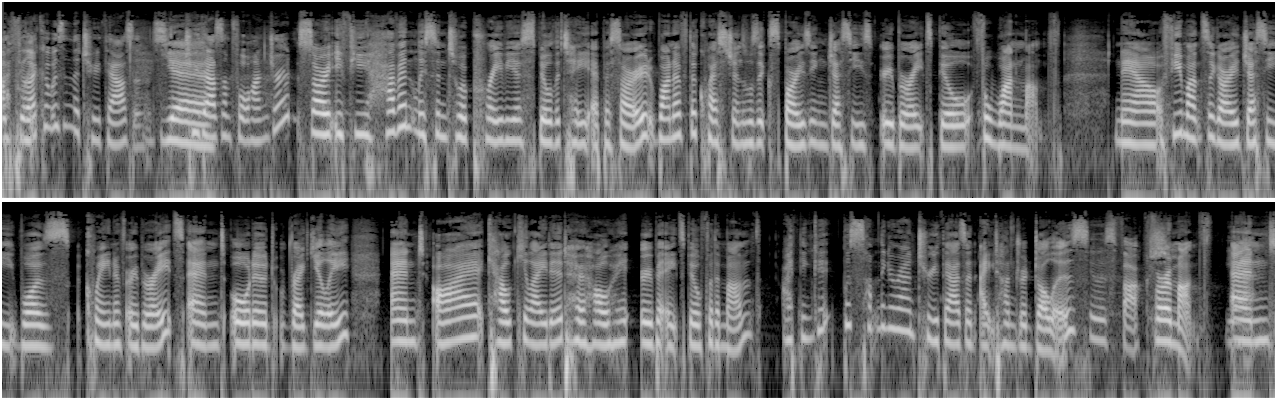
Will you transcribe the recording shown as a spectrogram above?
I feel like it was in the 2000s. Yeah. 2400. So if you haven't listened to a previous Spill the Tea episode, one of the questions was exposing Jessie's Uber Eats bill for one month. Now, a few months ago, Jessie was queen of Uber Eats and ordered regularly, and I calculated her whole Uber Eats bill for the month. I think it was something around $2,800 It was fucked. for a month. Yeah. And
